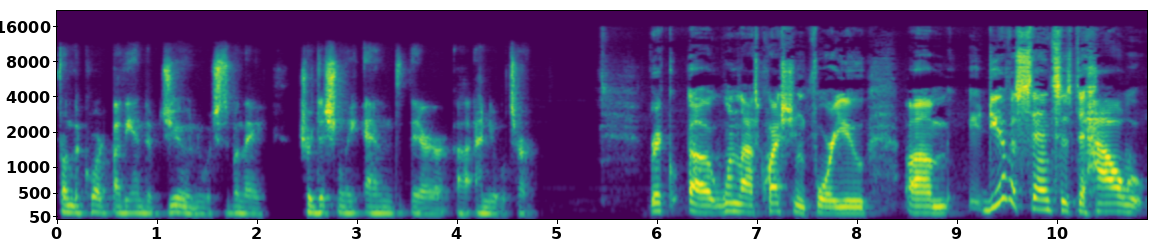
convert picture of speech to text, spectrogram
from the court by the end of June, which is when they traditionally end their uh, annual term. Rick, uh, one last question for you. Um, do you have a sense as to how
